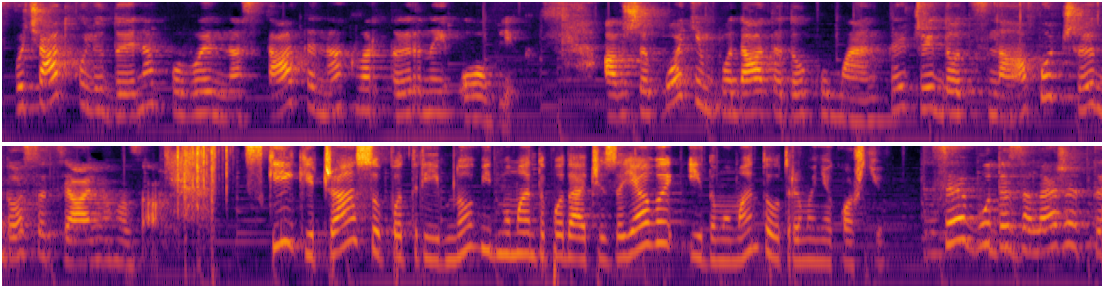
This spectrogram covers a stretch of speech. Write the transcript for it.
Спочатку людина повинна стати на квартирний облік, а вже потім подати документи чи до ЦНАПу, чи до соціального захисту. Скільки часу потрібно від моменту подачі заяви і до моменту отримання коштів? Це буде залежати,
